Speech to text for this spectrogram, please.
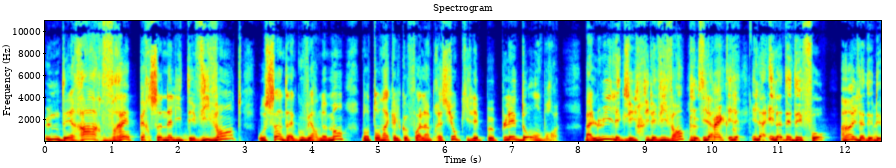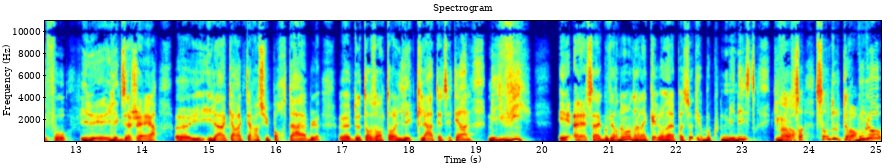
une des rares vraies personnalités vivantes au sein d'un gouvernement dont on a quelquefois l'impression qu'il est peuplé d'ombres. Bah lui, il existe, il est vivant, Le il a, spectre. il, il a, il a des défauts. Hein, il a des défauts, il, est- il exagère, euh, il a un caractère insupportable, euh, de temps en temps il éclate, etc. Mhm. Mais il vit. Et euh, c'est un gouvernement dans lequel on a l'impression qu'il y a beaucoup de ministres qui font sans, sans doute leur boulot,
